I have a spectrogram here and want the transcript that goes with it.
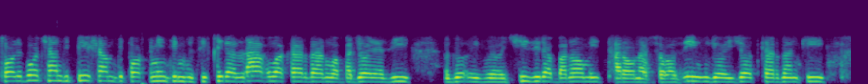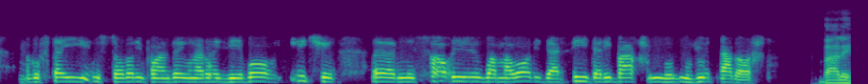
طالبان چندی پیش هم دپارتمنت موسیقی را لغو کردن و بجای از این چیزی را به نام ترانه سازی اوجا ایجاد کردن که گفته استادان پانزه هنرهای زیبا هیچ نصاب و مواد درسی در این بخش وجود نداشت. بله.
